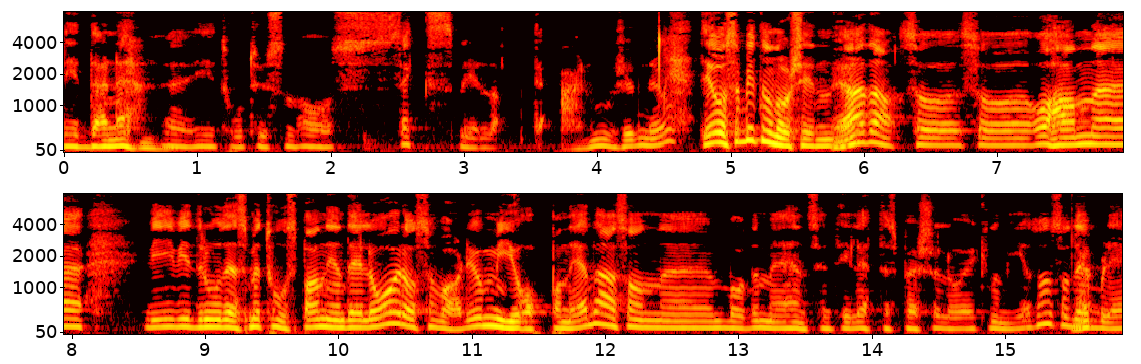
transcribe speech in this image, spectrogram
Ridderne mm. i 2006, blir det da. Det er noen år siden, det òg. Det er også blitt noen år siden. Ja, da. Så, så, og han eh, vi, vi dro det som et tospann i en del år, og så var det jo mye opp og ned, da, sånn, eh, både med hensyn til etterspørsel og økonomi og sånn, så det ble,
